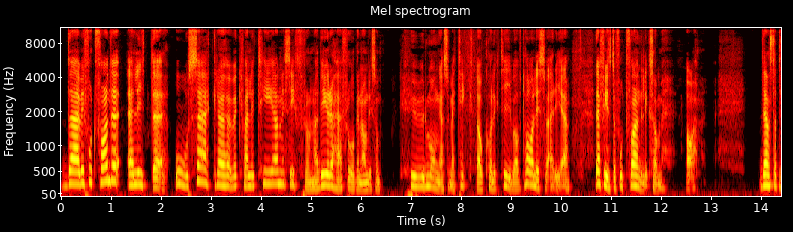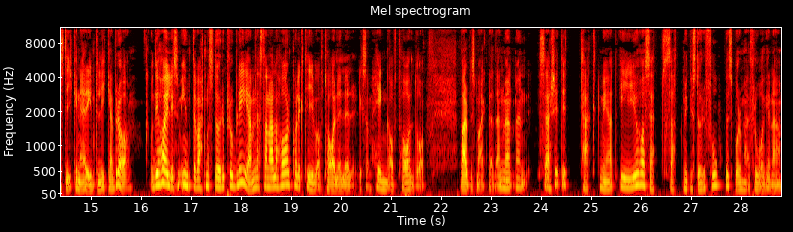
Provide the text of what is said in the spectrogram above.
där vi fortfarande är lite osäkra över kvaliteten i siffrorna, det är ju det här frågan om liksom hur många som är täckta av kollektivavtal i Sverige. Där finns det fortfarande liksom, ja, den statistiken är inte lika bra. Och det har ju liksom inte varit något större problem. Nästan alla har kollektivavtal eller liksom hängavtal då på arbetsmarknaden. Men, men särskilt i takt med att EU har sett, satt mycket större fokus på de här frågorna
